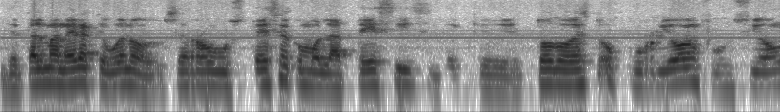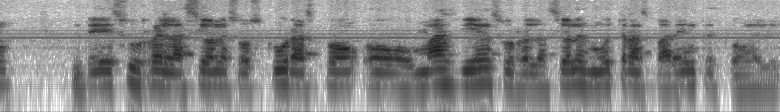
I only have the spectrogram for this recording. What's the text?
de tal manera que, bueno, se robustece como la tesis de que todo esto ocurrió en función de sus relaciones oscuras con, o más bien sus relaciones muy transparentes con el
